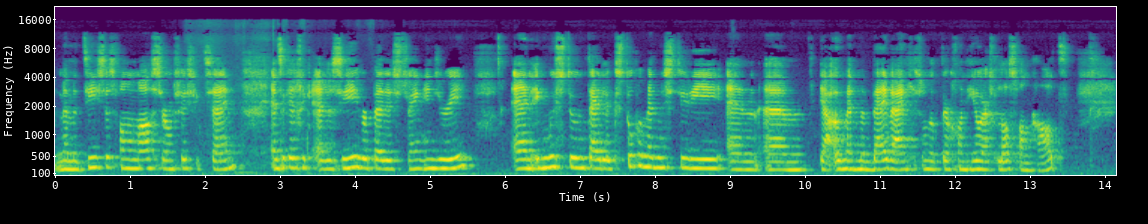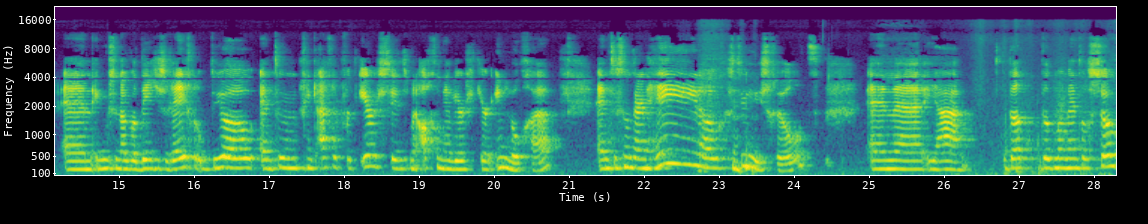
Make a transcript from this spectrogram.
met mijn thesis van mijn master om specifiek te zijn. En toen kreeg ik RSI, Rapid Strain Injury. En ik moest toen tijdelijk stoppen met mijn studie. En um, ja, ook met mijn bijbaantjes, omdat ik er gewoon heel erg last van had. En ik moest toen ook wat dingetjes regelen op Duo. En toen ging ik eigenlijk voor het eerst sinds mijn 18e weer eens een keer inloggen. En toen stond daar een hele hoge studieschuld. En uh, ja, dat, dat moment was zo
